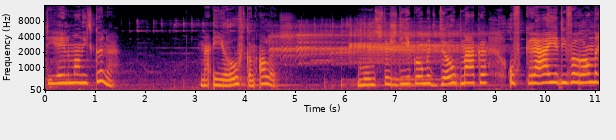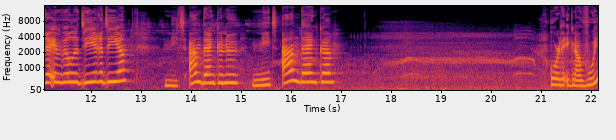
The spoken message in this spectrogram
die helemaal niet kunnen. Maar in je hoofd kan alles. Monsters die je komen doodmaken of kraaien die veranderen in wilde dieren die je... Niet aandenken nu, niet aandenken. Hoorde ik nou woei?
